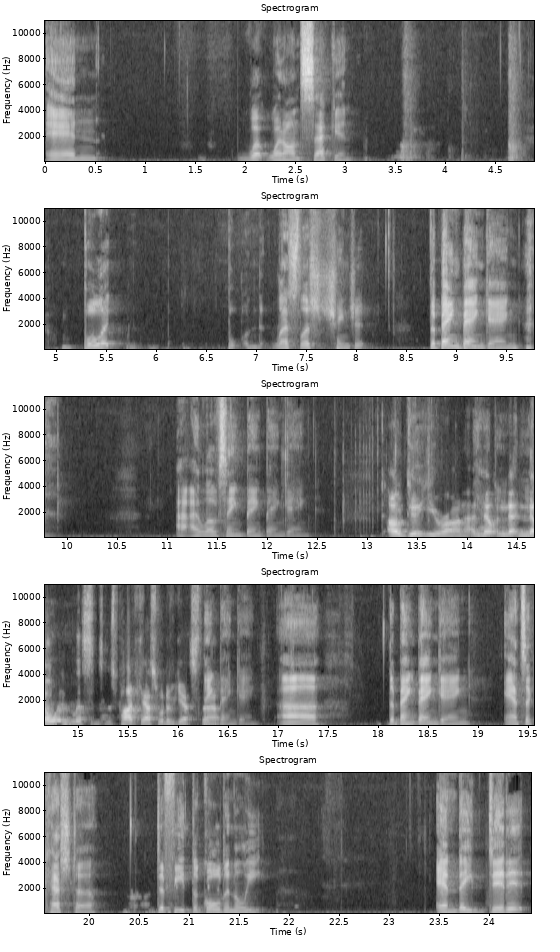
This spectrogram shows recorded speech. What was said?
And what went on second? Bullet. Bu- let's let's change it. The Bang Bang Gang. I, I love saying Bang Bang Gang. Oh, do you, Ron? no, dude, no, yeah. no one listening to this podcast would have guessed Bang that. Bang Bang Gang. Uh, the Bang Bang Gang and Takeshita defeat the Golden Elite, and they did it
